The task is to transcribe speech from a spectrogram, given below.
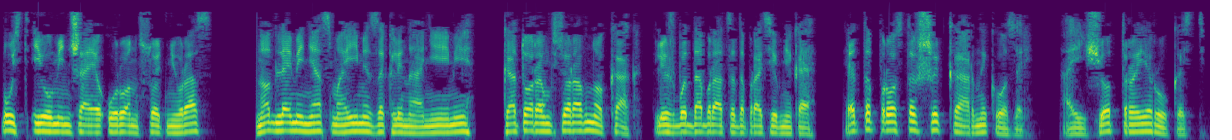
пусть и уменьшая урон в сотню раз, но для меня с моими заклинаниями, которым все равно как, лишь бы добраться до противника, это просто шикарный козырь. А еще троерукость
